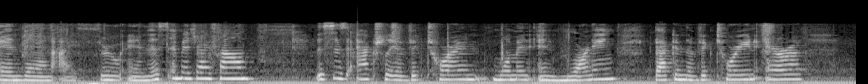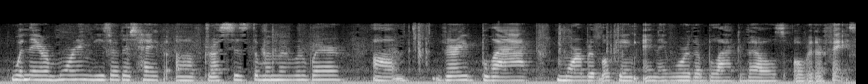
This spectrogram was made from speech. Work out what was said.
and then I threw in this image I found this is actually a Victorian woman in mourning. Back in the Victorian era, when they were mourning, these are the type of dresses the women would wear. Um, very black, morbid looking, and they wore the black veils over their face.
